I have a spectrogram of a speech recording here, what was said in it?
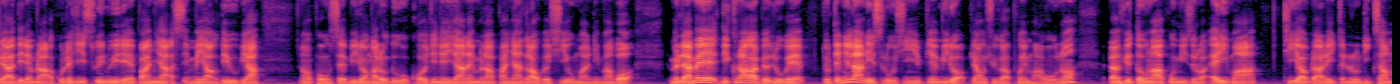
ဗျာသိတယ်မလားအခုလက်ရှိဆွေးနွေးတယ်ဘာညာအစ်စ်မရောက်သေးဘူးဗျာနော်ဖုန်းဆက်ပြီးတော့ငါတို့သူ့ကိုခေါ်ခြင်းနဲ့ရနိုင်မလားဘာညာတော့ပဲရှိအောင်မှနေမှာပေါ့ဒါပေမဲ့ဒါပေမဲ့ဒီခဏကပြောလို့ပဲတို့တနင်္လာနေ့ဆိုလို့ရှိရင်ပြန်ပြီးတော့အပြောင်းရွှေ့ကဖွင့်မှာဘူးနော်အပြောင်းရွှေ့3လဖွင့်ပြီဆိုတော့အဲ့ဒီမှာထိရောက်တာတွေကျွန်တော်တို့ဒီ exam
